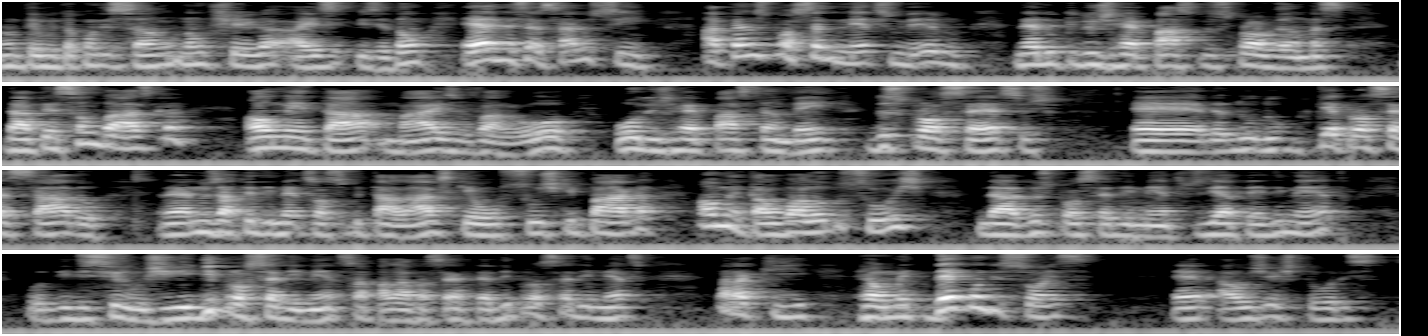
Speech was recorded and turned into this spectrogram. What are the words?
não tem muita condição, não chega a esse piso. Então é necessário sim, até nos procedimentos mesmo, né, do que dos repasses dos programas da atenção básica, aumentar mais o valor, ou dos repasses também dos processos, é, do, do, que é processado né, nos atendimentos hospitalares, que é o SUS que paga, aumentar o valor do SUS, da, dos procedimentos de atendimento, de, de cirurgia e de procedimentos, a palavra certa é de procedimentos, para que realmente dê condições é, aos gestores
